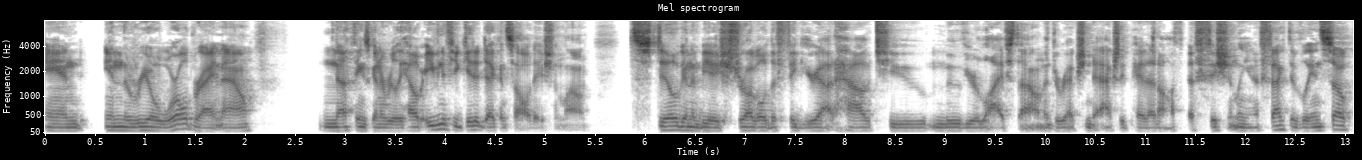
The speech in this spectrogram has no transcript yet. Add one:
And in the real world right now, nothing's going to really help. Even if you get a debt consolidation loan, it's still going to be a struggle to figure out how to move your lifestyle in the direction to actually pay that off efficiently and effectively. And so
